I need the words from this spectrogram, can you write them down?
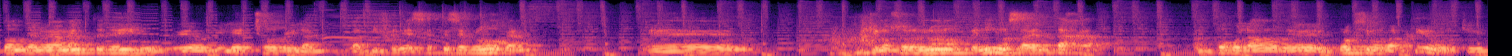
donde nuevamente te digo, creo que el hecho de las diferencias que se provocan, eh, que nosotros no hemos tenido esa ventaja, tampoco la vamos a tener en el próximo partido, porque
